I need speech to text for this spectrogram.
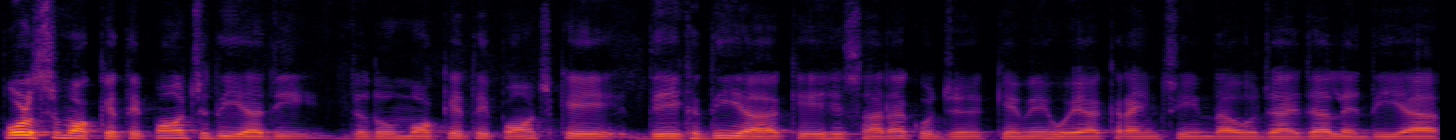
ਪੁਲਿਸ ਮੌਕੇ ਤੇ ਪਹੁੰਚਦੀ ਆ ਜੀ, ਜਦੋਂ ਮੌਕੇ ਤੇ ਪਹੁੰਚ ਕੇ ਦੇਖਦੀ ਆ ਕਿ ਇਹ ਸਾਰਾ ਕੁਝ ਕਿਵੇਂ ਹੋਇਆ, ਕ੍ਰਾਈਮ ਸੀਨ ਦਾ ਉਹ ਜਾਇਜ਼ਾ ਲੈਂਦੀ ਆ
